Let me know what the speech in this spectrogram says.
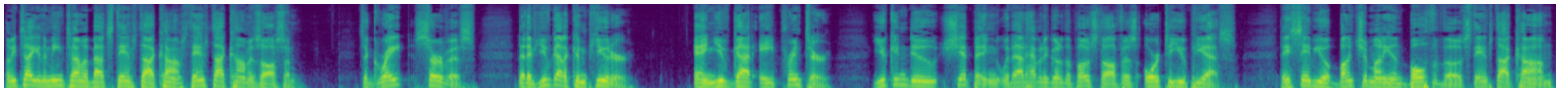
Let me tell you in the meantime about stamps.com. Stamps.com is awesome. It's a great service that if you've got a computer and you've got a printer, you can do shipping without having to go to the post office or to UPS. They save you a bunch of money on both of those. Stamps.com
